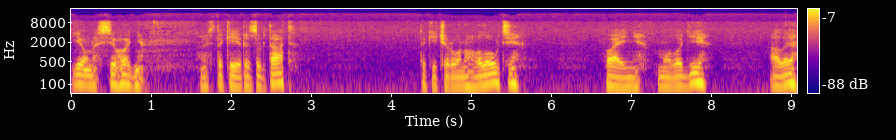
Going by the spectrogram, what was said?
Є у нас сьогодні ось такий результат. Такі червоноголовці, файні, молоді, але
